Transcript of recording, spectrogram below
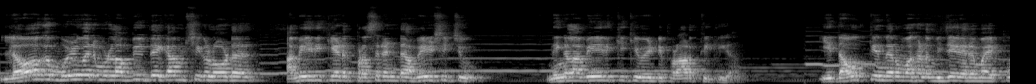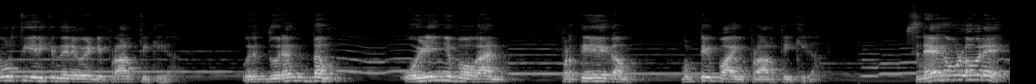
ലോകം മുഴുവനുമുള്ള അഭ്യുദയകാംക്ഷികളോട് അമേരിക്കയുടെ പ്രസിഡന്റ് അപേക്ഷിച്ചു നിങ്ങൾ അമേരിക്കയ്ക്ക് വേണ്ടി പ്രാർത്ഥിക്കുക. ഈ ദൗത്യ നിർവഹണം വിജയകരമായി പൂർത്തീകരിക്കുന്നതിന് വേണ്ടി പ്രാർത്ഥിക്കുക. ഒരു ദുരന്തം ഒഴിഞ്ഞു പോകാൻ പ്രത്യേകം മുട്ടിപ്പായി പ്രാർത്ഥിക്കുക. സ്നേഹമുള്ളവരെ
